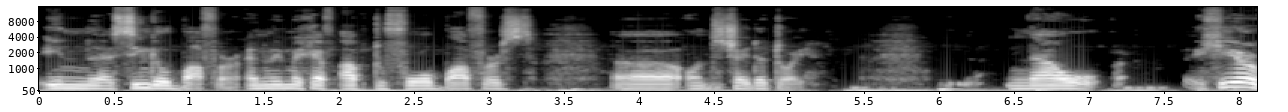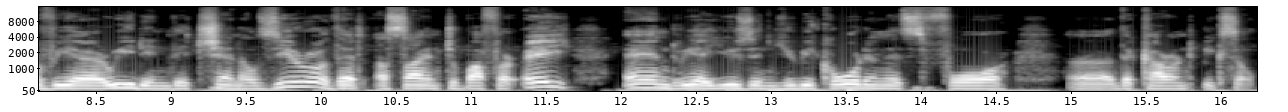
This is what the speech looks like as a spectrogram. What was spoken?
in a single buffer. And we may have up to four buffers uh, on shader toy. Now here we are reading the channel 0 that assigned to buffer A and we are using UV coordinates for uh, the current pixel.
